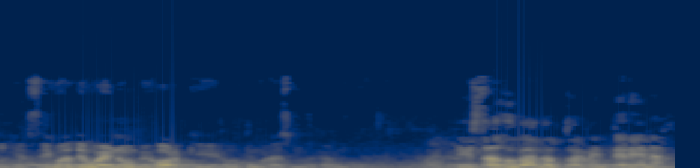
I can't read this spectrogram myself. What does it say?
y que esté igual de bueno o mejor que la última vez que lo sacaron. ¿Estás jugando actualmente Arena?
